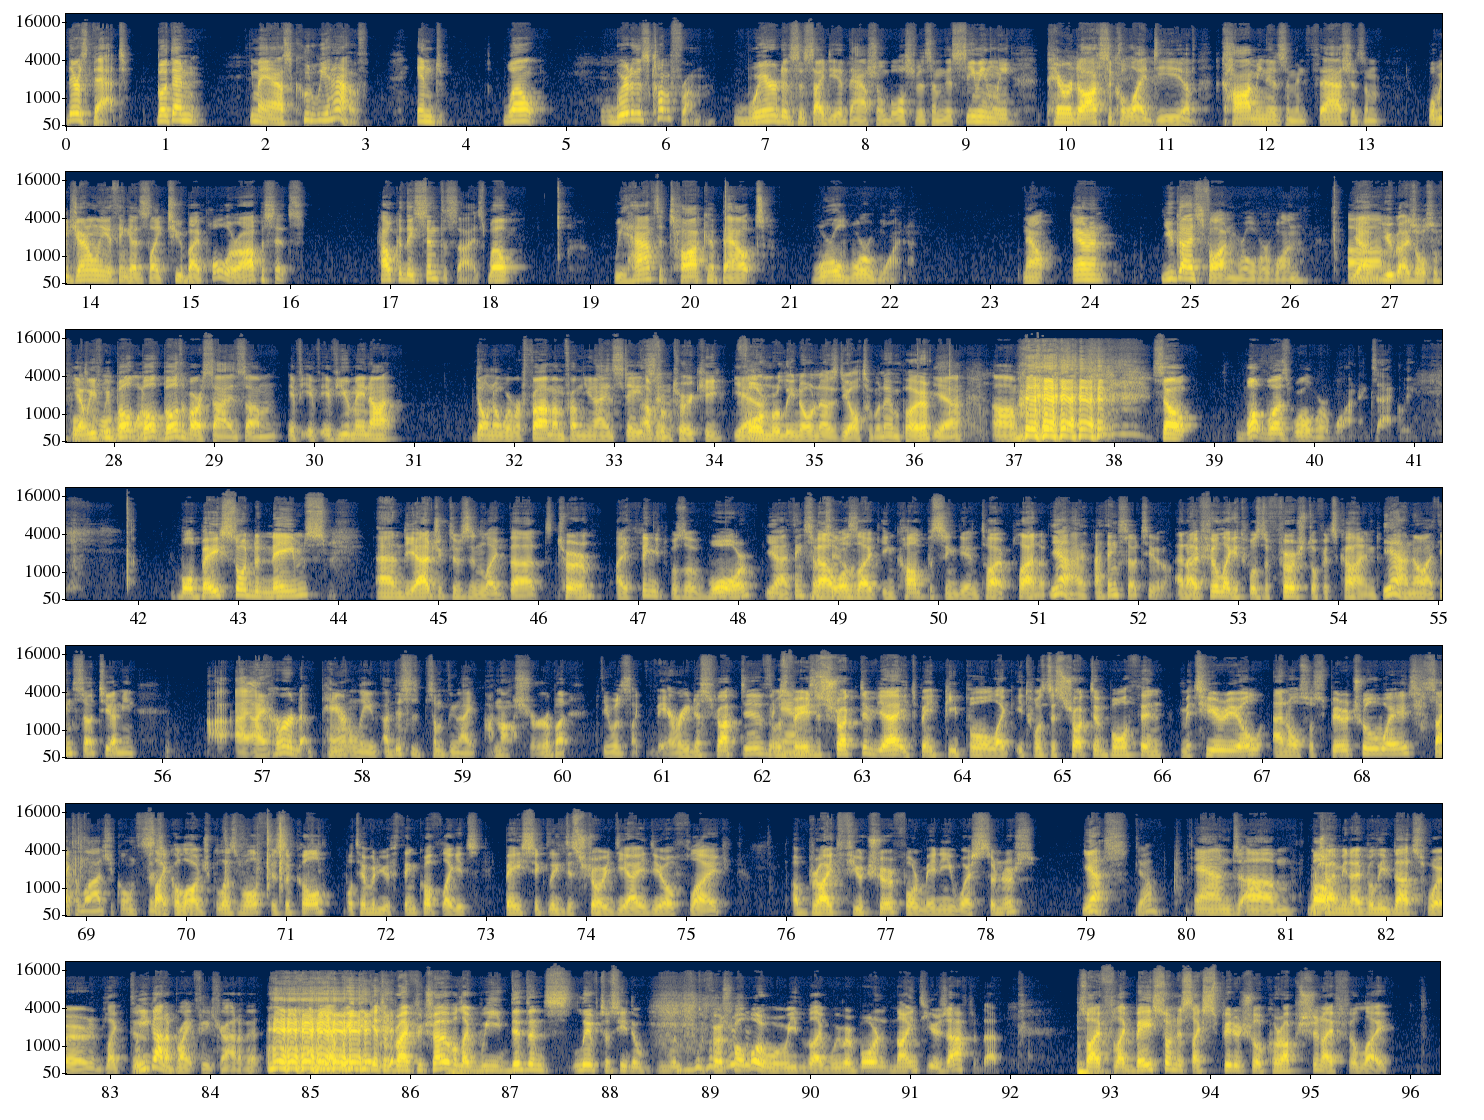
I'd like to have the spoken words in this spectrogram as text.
there's that. But then you may ask, who do we have? And well, where did this come from? Where does this idea of National Bolshevism, this seemingly paradoxical idea of communism and fascism, what we generally think as like two bipolar opposites, how could they synthesize? Well, we have to talk about World War One. Now, Eren, you guys fought in World War One. Yeah, Um, you guys also fought yeah, in we we War both, both both of our sides. Um, if if if you may not don't know where we're from, I'm from the United States. I'm from Turkey, Yeah. formerly known as the Ottoman Empire. yeah. Um, so what was World War One exactly? Well, based on the names and the adjectives in like that term, I think it was a war Yeah, I think so that too. was like encompassing the entire planet. yeah, I, I think so too. And I feel like it was the first of its kind. Yeah, no, I think so too. I mean, I, I- I heard apparently uh, this is something I I'm not sure, but it was like very destructive. It was and very destructive, yeah. It made people like it was destructive both in material and also spiritual ways, psychological and physical. psychological as well, physical, whatever you think of. Like it's basically destroyed the idea of like a bright future for many Westerners. Yes. Yeah. And um, Which well, I mean, I believe that's where like the we got a bright future out of it. I mean, yeah, we did get a bright future, out of it, but like we didn't live to see the, the First World War. where We like we were born ninety years after that. So I feel like based on this like spiritual corruption, I feel like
